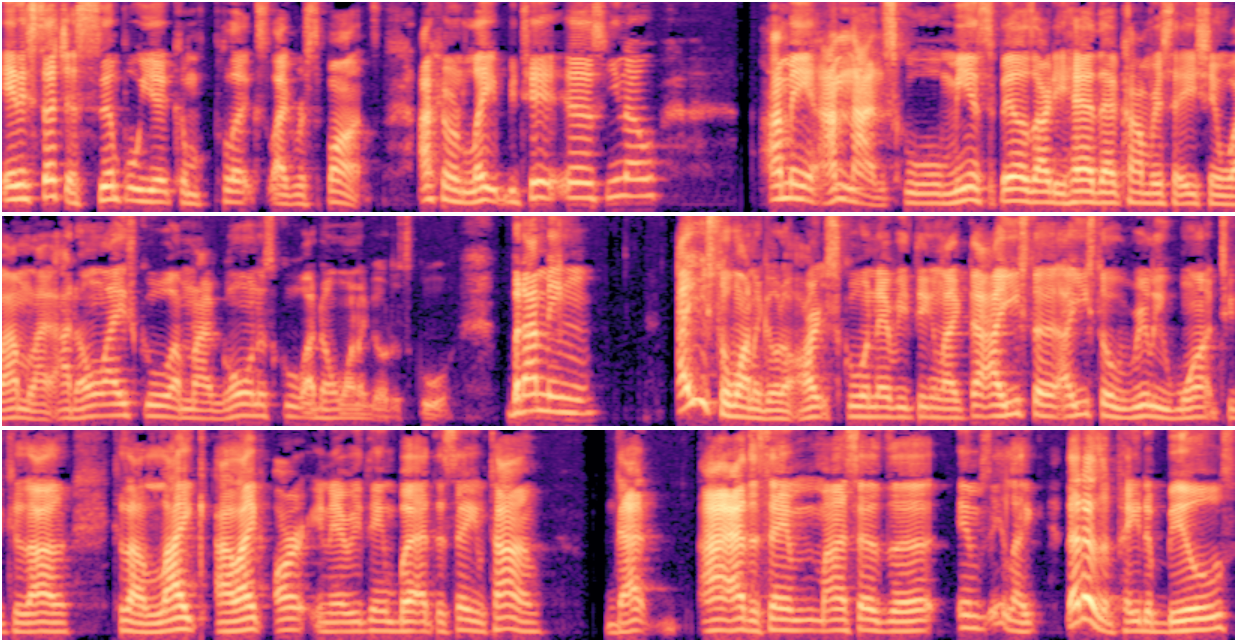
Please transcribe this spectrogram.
And it's such a simple yet complex like response. I can relate because you know, I mean, I'm not in school. Me and Spells already had that conversation where I'm like, I don't like school. I'm not going to school. I don't want to go to school. But I mean, I used to want to go to art school and everything like that. I used to I used to really want to because I because I like I like art and everything. But at the same time, that I had the same mindset as the MC. Like that doesn't pay the bills.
